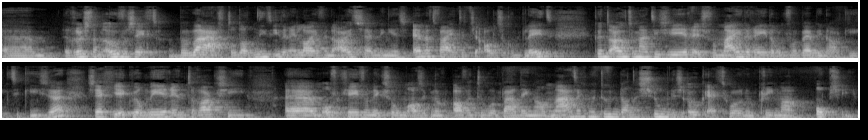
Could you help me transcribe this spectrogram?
um, rust en overzicht bewaart totdat niet iedereen live in de uitzending is. En het feit dat je alles compleet kunt automatiseren, is voor mij de reden om voor Webinar Geek te kiezen. Zeg je, ik wil meer interactie um, of ik geef er niks om als ik nog af en toe een paar dingen handmatig moet doen, dan is Zoom dus ook echt gewoon een prima optie.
